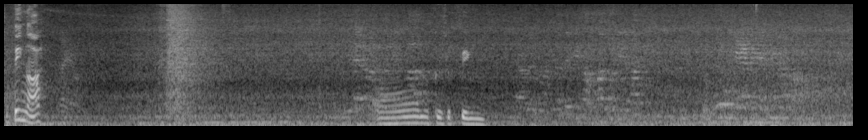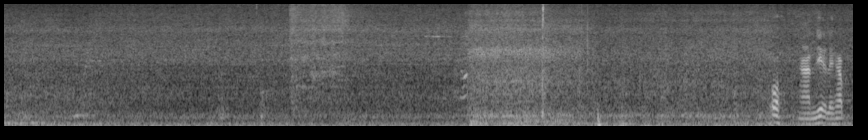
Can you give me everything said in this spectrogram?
สปริงเหรอใช่ครับอ๋อมันคือสปริงโอ้งานเยอะเลยครับ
